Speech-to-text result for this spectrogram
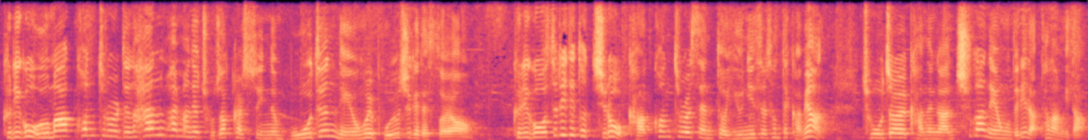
그리고 음악 컨트롤 등 한 화면에 조작할 수 있는 모든 내용을 보여주게 됐어요. 그리고 3D 터치로 각 컨트롤 센터 유닛을 선택하면 조절 가능한 추가 내용들이 나타납니다.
